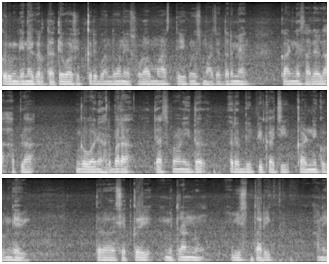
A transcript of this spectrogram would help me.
करून घेण्याकरता तेव्हा शेतकरी बांधवाने सोळा मार्च ते एकोणीस मार्चच्या दरम्यान काढण्यास आलेला आपला गव्हाणी हरभरा त्याचप्रमाणे इतर रब्बी पिकाची काढणी करून घ्यावी. तर शेतकरी मित्रांनो वीस तारीख आणि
